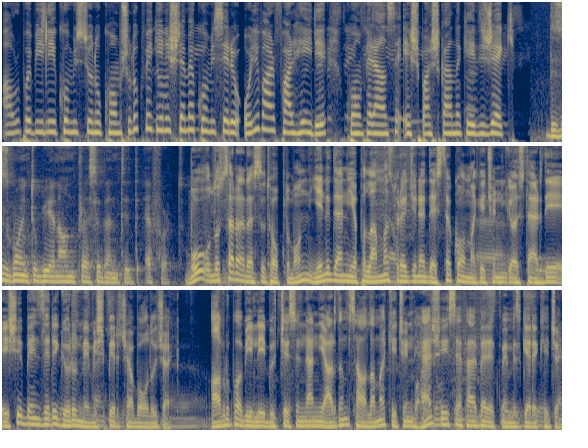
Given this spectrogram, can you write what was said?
Avrupa Birliği Komisyonu Komşuluk ve Genişleme Komiseri Oliver Farheyli konferansa eş başkanlık edecek. This is going to be an unprecedented effort. Bu uluslararası toplumun yeniden yapılanma sürecine destek olmak için gösterdiği eşi benzeri görülmemiş bir çaba olacak. Avrupa Birliği bütçesinden yardım sağlamak için her şeyi seferber etmemiz gerekecek.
